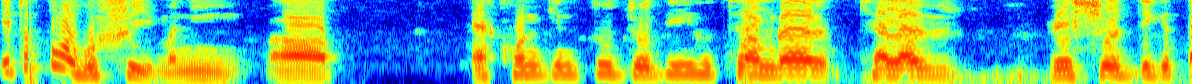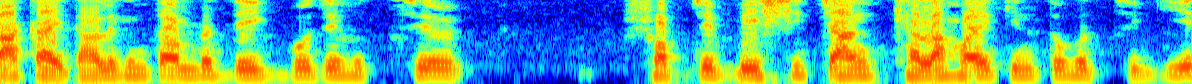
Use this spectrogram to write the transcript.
এটা তো অবশ্যই মানে এখন কিন্তু যদি হচ্ছে আমরা খেলার রেশিওর দিকে তাকাই তাহলে কিন্তু আমরা দেখব যে হচ্ছে সবচেয়ে বেশি চাঙ্ক খেলা হয় কিন্তু হচ্ছে গিয়ে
